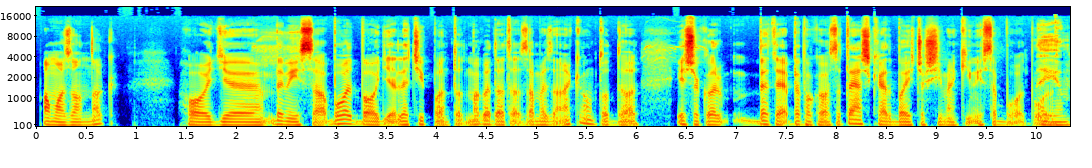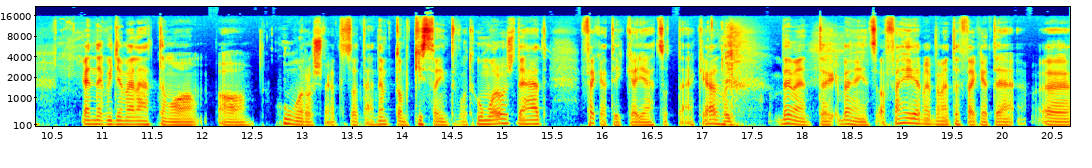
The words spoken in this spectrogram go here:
Amazonnak, hogy bemész a boltba, hogy lecsippantod magadat az Amazon accountoddal, és akkor bete, bepakolsz a táskádba, és csak simán kimész a boltból. Igen. Ennek ugye már láttam a, a humoros változatát. Nem tudom, ki szerint volt humoros, de hát feketékkel játszották el, hogy bementek, bement a fehér, meg bement a fekete ö,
